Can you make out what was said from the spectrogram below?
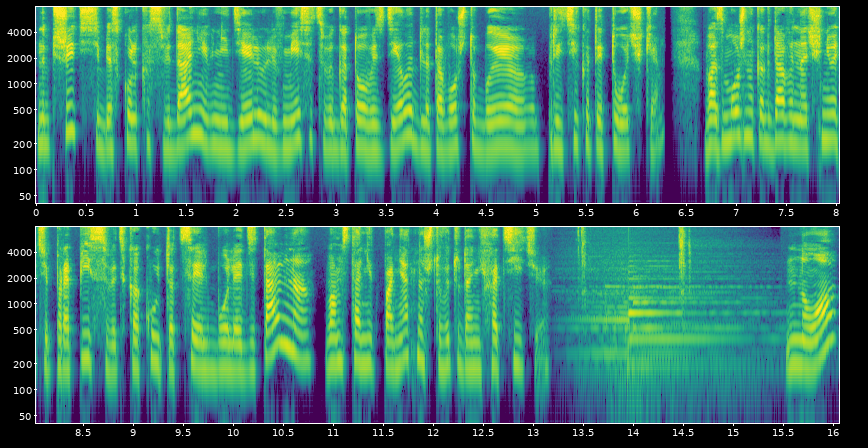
напишите себе, сколько свиданий в неделю или в месяц вы готовы сделать для того, чтобы прийти к этой точке. Возможно, когда вы начнете прописывать какую-то цель более детально, вам станет понятно, что вы туда не хотите. Но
